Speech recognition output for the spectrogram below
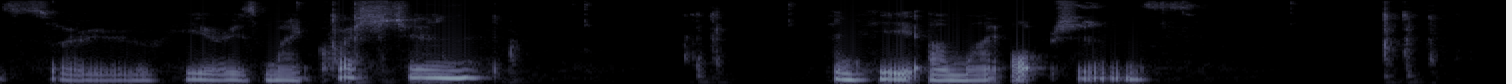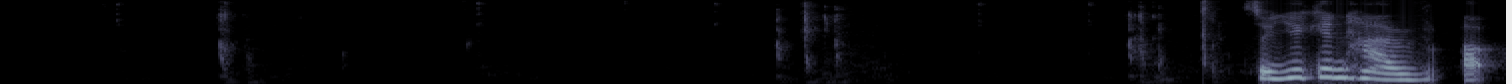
So here is my question and here are my options. So you can have up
